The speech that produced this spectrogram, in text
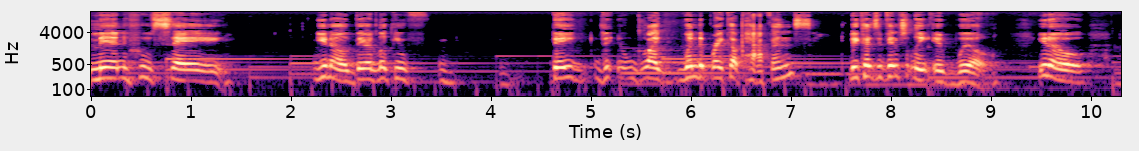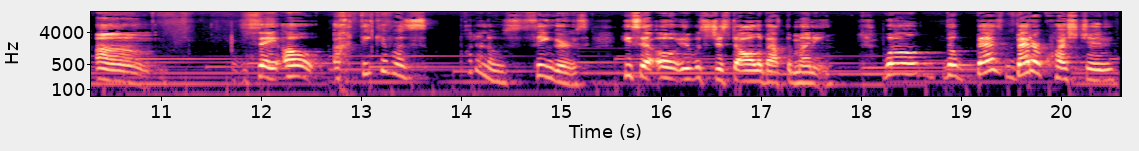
men who say, you know, they're looking they, they like when the breakup happens because eventually it will. You know, um, say, oh, I think it was one of those singers. He said, oh, it was just all about the money. Well, the best, better question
